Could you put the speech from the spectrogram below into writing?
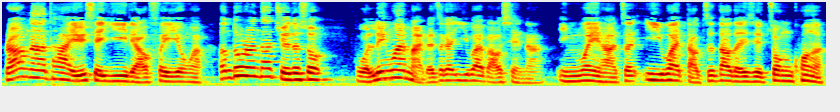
然后呢，它还有一些医疗费用啊，很多人他觉得说。我另外买的这个意外保险呢，因为哈这意外导致到的一些状况啊，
